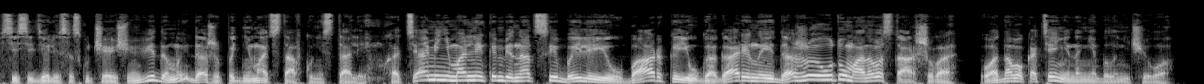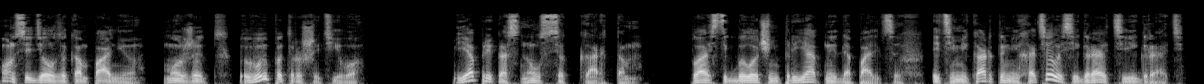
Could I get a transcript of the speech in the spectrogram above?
Все сидели со скучающим видом и даже поднимать ставку не стали. Хотя минимальные комбинации были и у Барка, и у Гагарина, и даже у Туманова-старшего. У одного Котенина не было ничего. Он сидел за компанию. Может, выпотрошить его? Я прикоснулся к картам. Пластик был очень приятный до пальцев. Этими картами хотелось играть и играть.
